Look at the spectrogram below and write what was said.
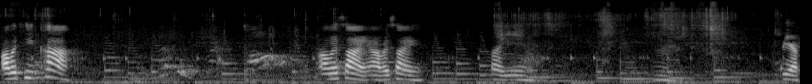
เอาไปทิ้งค่ะ เอาไปใส่เอาไปใส่ ใส่เองอมเปียก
